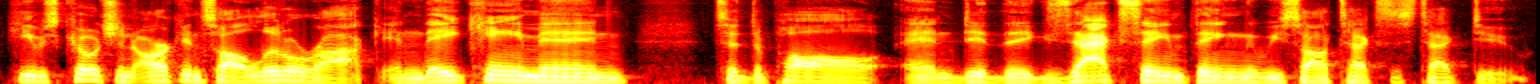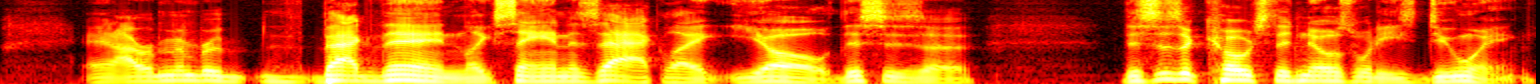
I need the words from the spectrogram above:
he was coaching Arkansas Little Rock, and they came in to DePaul and did the exact same thing that we saw Texas Tech do. And I remember back then, like saying to Zach, like, "Yo, this is a, this is a coach that knows what he's doing."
